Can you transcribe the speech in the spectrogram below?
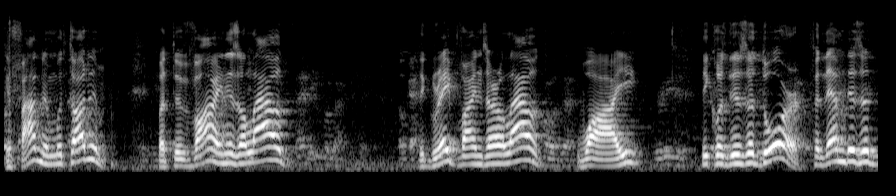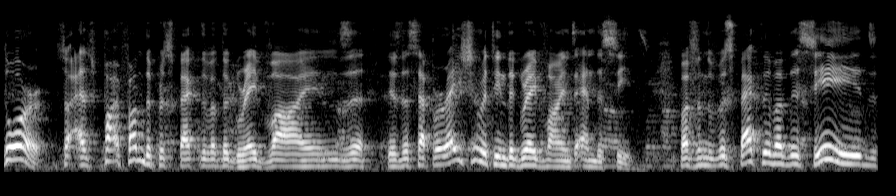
Gefanim mutarim. But the vine is allowed. The grapevines are allowed. Why? Because there's a door. For them, there's a door. So, as part from the perspective of the grapevines, uh, there's a separation between the grapevines and the seeds. But from the perspective of the seeds,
